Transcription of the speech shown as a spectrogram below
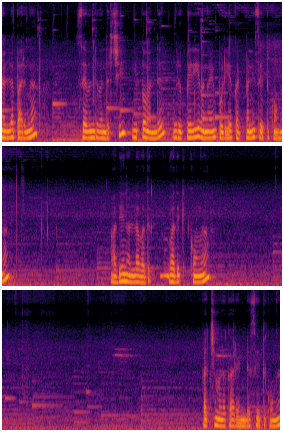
நல்லா பாருங்கள் செவந்து வந்துருச்சு. இப்போ வந்து ஒரு பெரிய வெங்காயம் பொடியாக கட் பண்ணி சேர்த்துக்கோங்க. அதையும் நல்லா வத வதக்கிக்கோங்க. பச்சை மிளகாய் ரெண்டு சேர்த்துக்கோங்க.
